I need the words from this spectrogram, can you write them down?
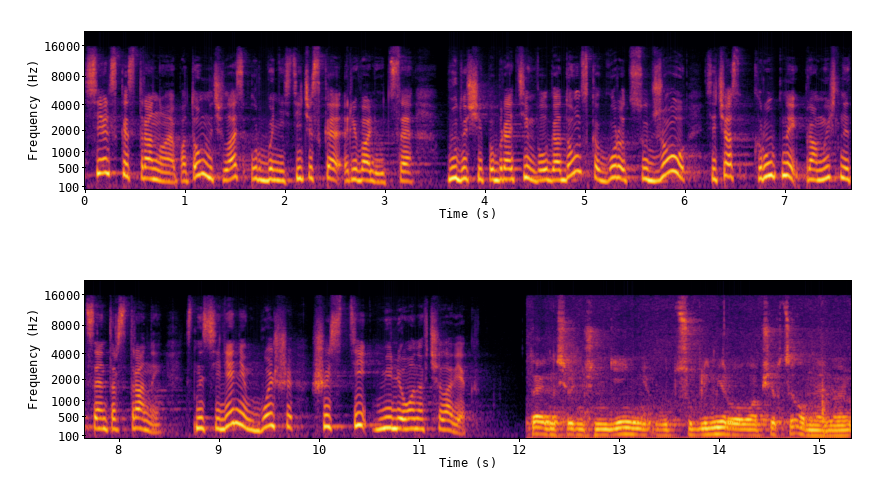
сельской страной, а потом началась урбанистическая революция. Будущий побратим Волгодонска, город Суджоу, сейчас крупный промышленный центр страны с населением больше 6 миллионов человек. Китай на сегодняшний день вот сублимировал вообще в целом, наверное,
